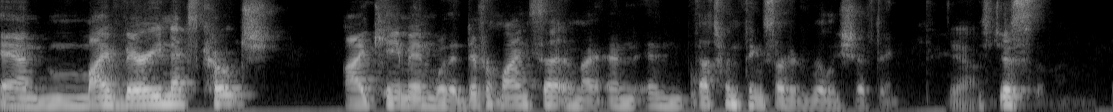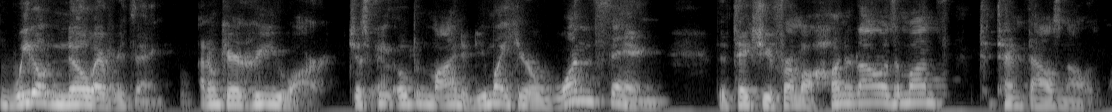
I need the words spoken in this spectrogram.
And my very next coach, I came in with a different mindset, and I and and that's when things started really shifting. Yeah, it's just we don't know everything. I don't care who you are. Just yeah. be open minded. You might hear one thing that takes you from a hundred dollars a month to ten thousand dollars a month.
